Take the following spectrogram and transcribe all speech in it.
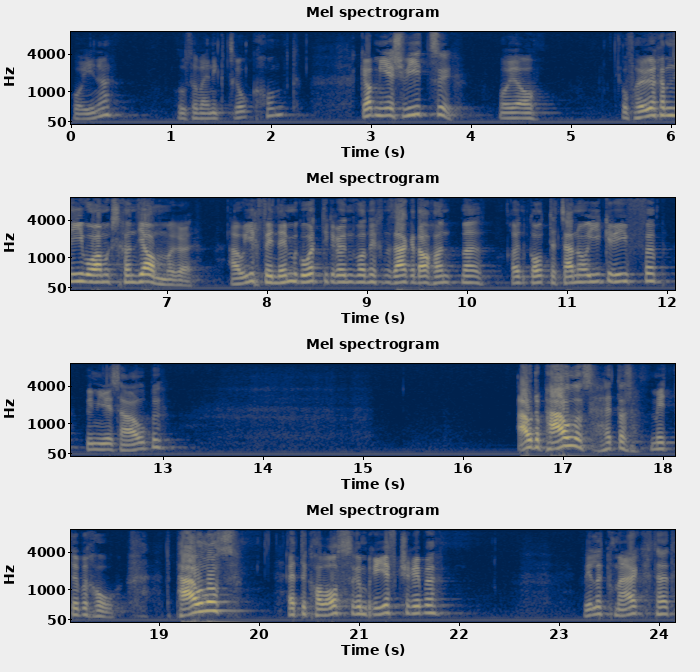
von Ihnen, weil so wenig zurückkommt? Gerade wir Schweizer, die ja auf höherem Niveau jammern können. Auch ich finde immer gute Gründe, wo ich sage, da könnte, man, könnte Gott jetzt auch noch eingreifen, bei mir selber. Auch der Paulus hat das mitbekommen. Der Paulus hat den Kolosser einen Brief geschrieben, weil er gemerkt hat,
